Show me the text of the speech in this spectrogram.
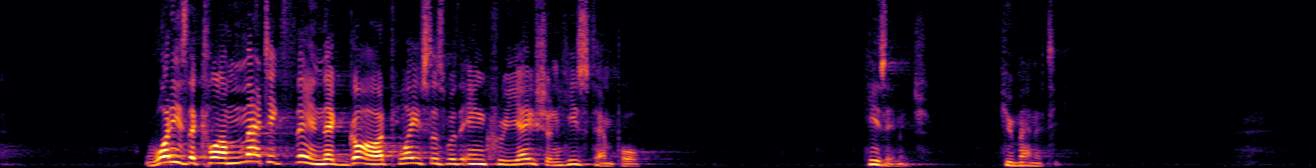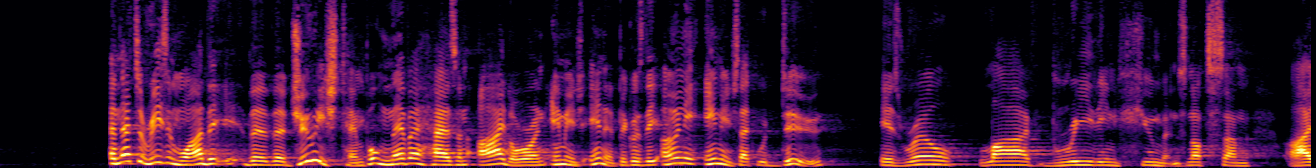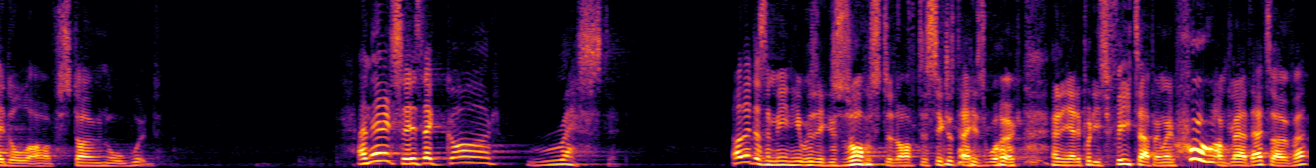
What is the climatic thing that God places within creation, His temple? His image, humanity. And that's the reason why the, the, the, Jewish temple never has an idol or an image in it, because the only image that would do is real, live, breathing humans, not some idol of stone or wood. And then it says that God rested. Now, that doesn't mean he was exhausted after six days' work and he had to put his feet up and went, Whew, I'm glad that's over.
